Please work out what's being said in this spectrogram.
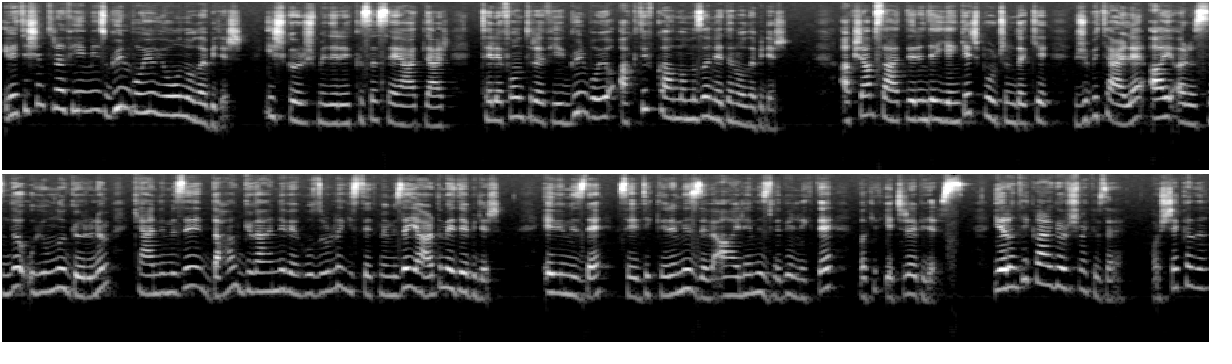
İletişim trafiğimiz gün boyu yoğun olabilir. İş görüşmeleri, kısa seyahatler, telefon trafiği gün boyu aktif kalmamıza neden olabilir. Akşam saatlerinde Yengeç burcundaki Jüpiter'le Ay arasında uyumlu görünüm kendimizi daha güvenli ve huzurlu hissetmemize yardım edebilir. Evimizde sevdiklerimizle ve ailemizle birlikte vakit geçirebiliriz. Yarın tekrar görüşmek üzere. Hoşçakalın.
